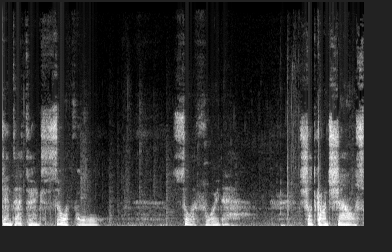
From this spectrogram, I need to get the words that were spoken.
Can't that thing so full? So avoid Shotgun shells.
